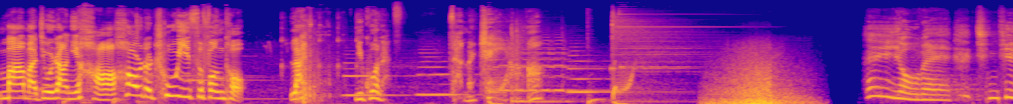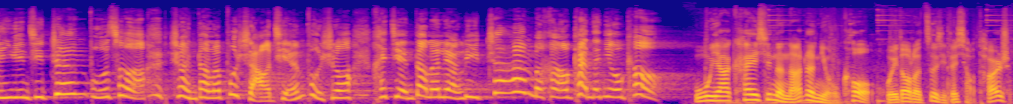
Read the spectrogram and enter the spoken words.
妈妈就让你好好的出一次风头。来，你过来，咱们这样啊。”哎呦喂，今天运气真不错，赚到了不少钱不说，还捡到了两粒这么好看的纽扣。乌鸦开心的拿着纽扣回到了自己的小摊上。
